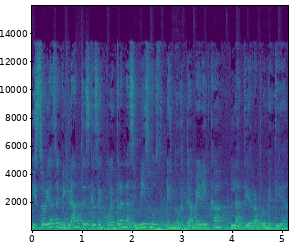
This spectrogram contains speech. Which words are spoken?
historias de migrantes que se encuentran a sí mismos en Norteamérica, la tierra prometida.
